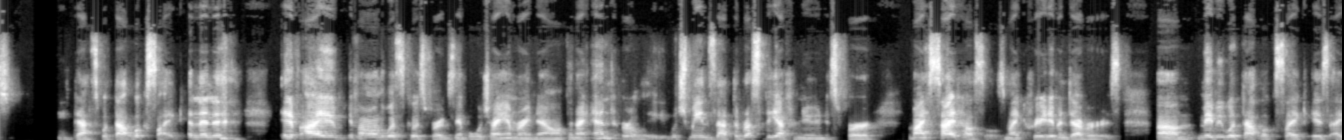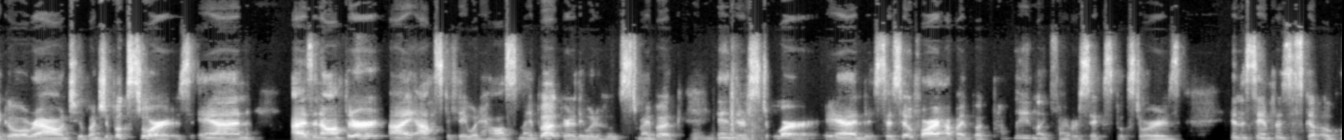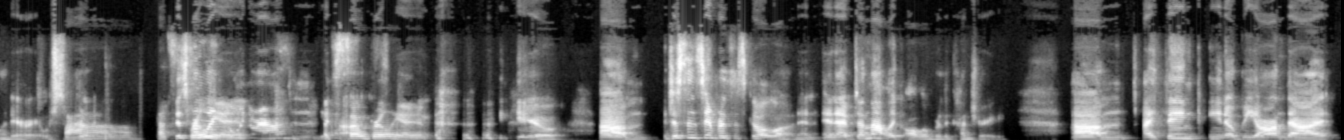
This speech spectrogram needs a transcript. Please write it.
that's what that looks like. And then if I if I'm on the West Coast, for example, which I am right now, then I end early, which means that the rest of the afternoon is for my side hustles, my creative endeavors. Um, maybe what that looks like is I go around to a bunch of bookstores and as an author, I asked if they would house my book or they would host my book mm-hmm. in their store. And so, so far, I have my book probably in like five or six bookstores in the San Francisco, Oakland area, which is wow, really that's just brilliant. Like going around and, yeah. It's so brilliant. Thank you um, just in San Francisco alone. And, and I've done that like all over the country. Um, I think, you know, beyond that,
